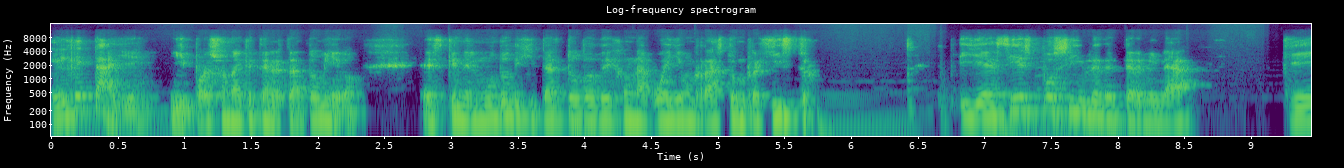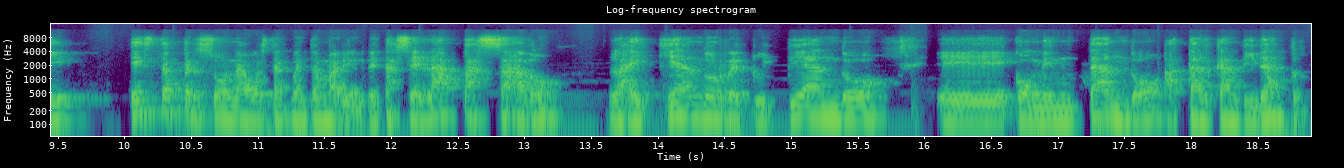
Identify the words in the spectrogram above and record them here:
el detalle, y por eso no hay que tener tanto miedo, es que en el mundo digital todo deja una huella, un rastro, un registro. Y así es posible determinar que esta persona o esta cuenta marioneta se la ha pasado likeando, retuiteando, eh, comentando a tal candidato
